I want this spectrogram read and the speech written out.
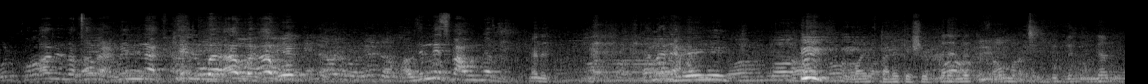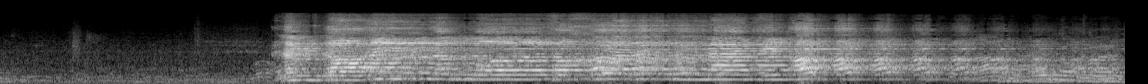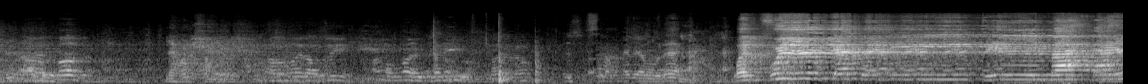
والقرآن اللي طالع منك حلو قوي قوي عاوزين نسمع والنبي. كمان يا الله يفتح عليك يا شيخ. ألم تر أن الله سخر لكم ما في الأرض نعم الحمد لله. الله الكريم والفلك تجري في البحر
